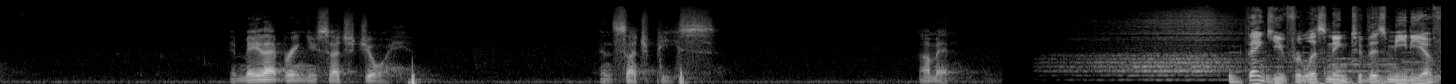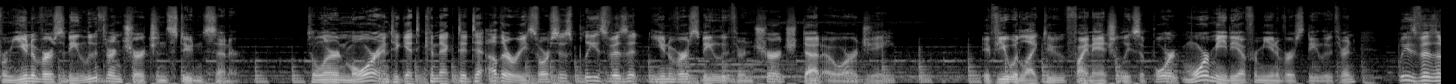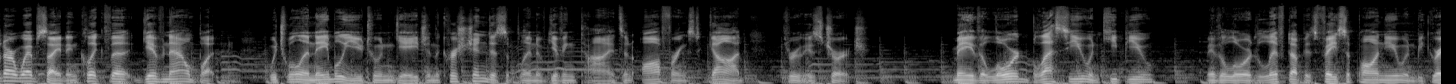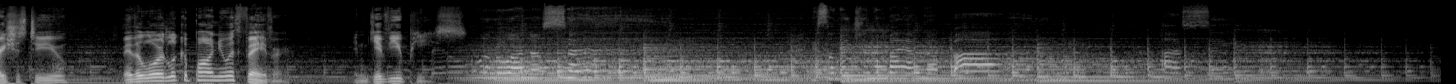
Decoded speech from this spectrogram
And may that bring you such joy and such peace. Amen. Thank you for listening to this media from University Lutheran Church and Student Center. To learn more and to get connected to other resources, please visit universitylutheranchurch.org. If you would like to financially support more media from University Lutheran, please visit our website and click the Give Now button, which will enable you to engage in the Christian discipline of giving tithes and offerings to God through His church. May the Lord bless you and keep you. May the Lord lift up His face upon you and be gracious to you. May the Lord look upon you with favor and give you peace.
